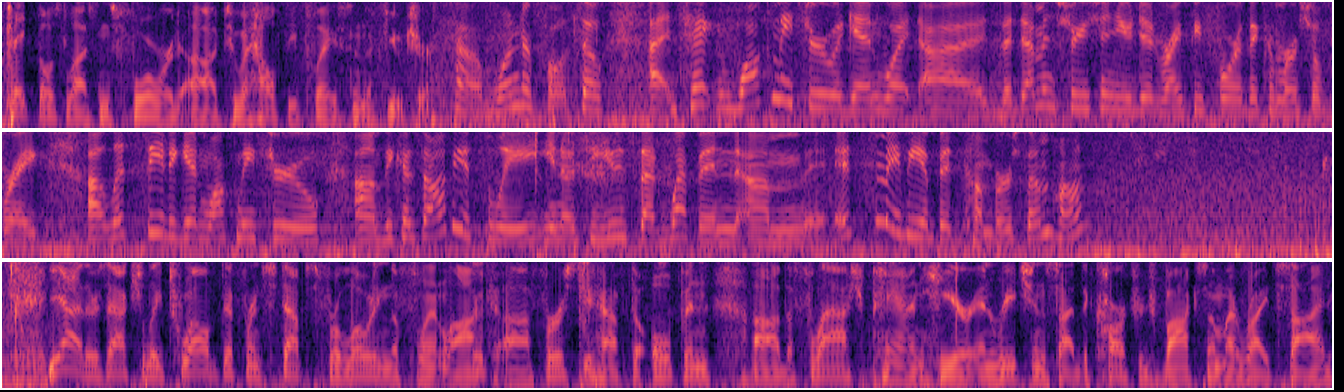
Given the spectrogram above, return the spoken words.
Take those lessons forward uh, to a healthy place in the future. Oh, wonderful. So uh, take, walk me through again what uh, the demonstration you did right before the commercial break. Uh, let's see it again. Walk me through um, because obviously, you know, to use that weapon, um, it's maybe a bit cumbersome, huh? Yeah, there's actually 12 different steps for loading the flintlock. Uh, first, you have to open uh, the flash pan here and reach inside the cartridge box on my right side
